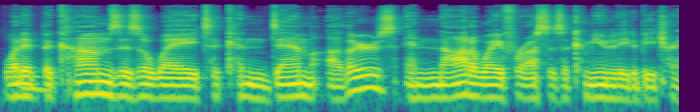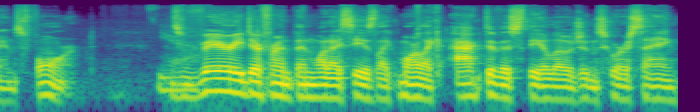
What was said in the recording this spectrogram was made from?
what it becomes is a way to condemn others and not a way for us as a community to be transformed. Yeah. It's very different than what I see as like more like activist theologians who are saying,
